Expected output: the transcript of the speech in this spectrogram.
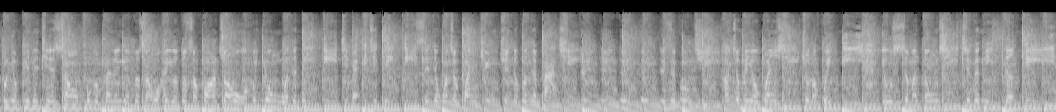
不用别人介绍。不管本领有多少，我还有多少花招，我会用我的第一击败一切敌意。谁叫我是冠军，全都过得霸气。对对对对对，对不起，好久没有关系，就能回忆。有什么东西值得你的意？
